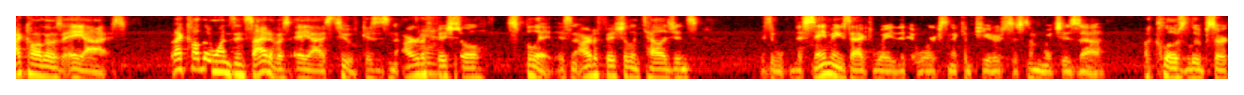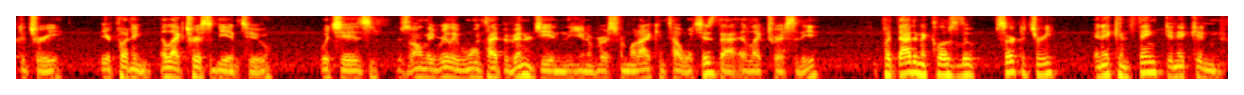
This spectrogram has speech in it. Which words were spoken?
I call those AIs. But I call the ones inside of us AIs too, because it's an artificial yeah. split. It's an artificial intelligence. It's the same exact way that it works in a computer system, which is uh, a closed loop circuitry you're putting electricity into, which is there's only really one type of energy in the universe, from what I can tell, which is that electricity. Put that in a closed loop circuitry, and it can think and it can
